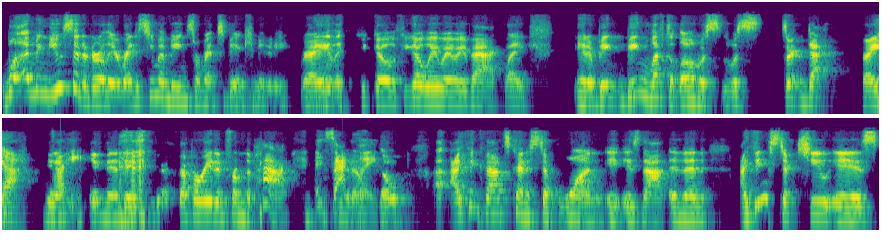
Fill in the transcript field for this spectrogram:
Well, I mean, you said it earlier, right? As human beings, we're meant to be in community, right? Yeah. Like if you go, if you go way, way, way back, like you know, being being left alone was was certain death, right? Yeah. you know, right. caveman days, you separated from the pack. you know. Exactly. So I I think that's kind of step one is that. And then I think step two is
